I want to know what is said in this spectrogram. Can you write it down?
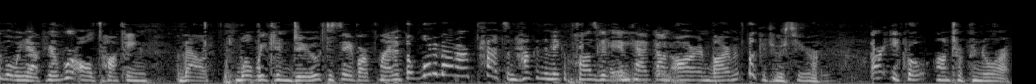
What we have here. We're all talking about what we can do to save our planet, but what about our pets and how can they make a positive impact on our environment? Look at who's here. Our eco entrepreneur.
